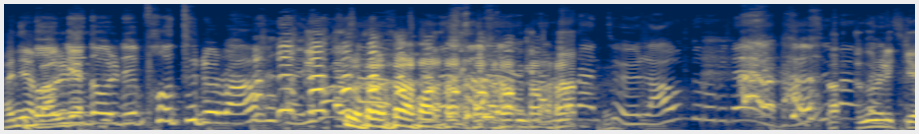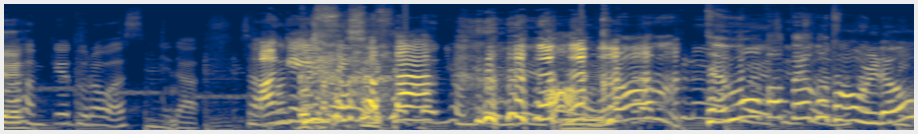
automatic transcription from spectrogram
아니야 널리 만개 널리 퍼뜨려라. 발로란트 라운드 로빈의 마지막 안 올릴게. 매치와 함께 돌아왔습니다. 자, 만개 방금. 경기로 인해서 어, 그럼 데모가 빼고 다 올려?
